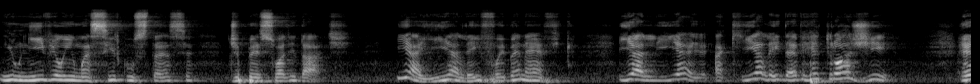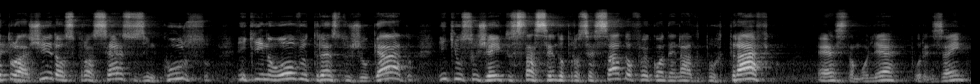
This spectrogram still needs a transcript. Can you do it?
Em um nível, em uma circunstância de pessoalidade. E aí a lei foi benéfica. E ali, aqui a lei deve retroagir. Retroagir aos processos em curso em que não houve o trânsito julgado, em que o sujeito está sendo processado ou foi condenado por tráfico, esta mulher, por exemplo,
